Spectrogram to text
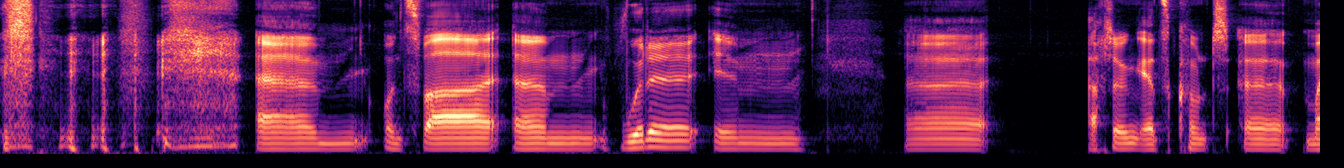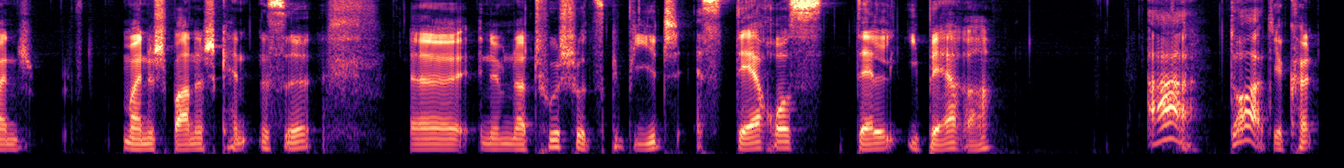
ähm, und zwar ähm, wurde im, äh, Achtung, jetzt kommt äh, mein, meine Spanischkenntnisse, äh, in einem Naturschutzgebiet Esteros del Ibera. Ah, dort. Ihr könnt,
